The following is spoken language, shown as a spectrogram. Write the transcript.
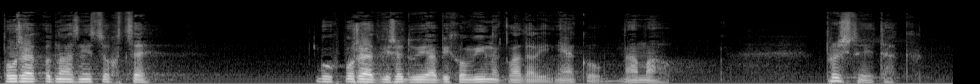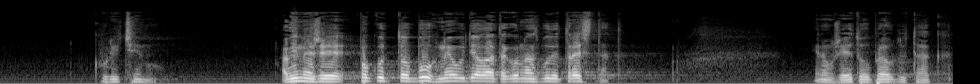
pořád od nás něco chce. Bůh pořád vyžaduje, abychom vynakladali nějakou námahu. Proč to je tak? Kvůli čemu? A víme, že pokud to Bůh neudělá, tak on nás bude trestat. Jenomže je to opravdu tak?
